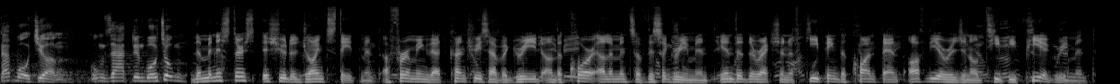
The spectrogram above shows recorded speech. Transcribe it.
The ministers issued a joint statement affirming that countries have agreed on the core elements of this agreement in the direction of keeping the content of the original TPP agreement,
